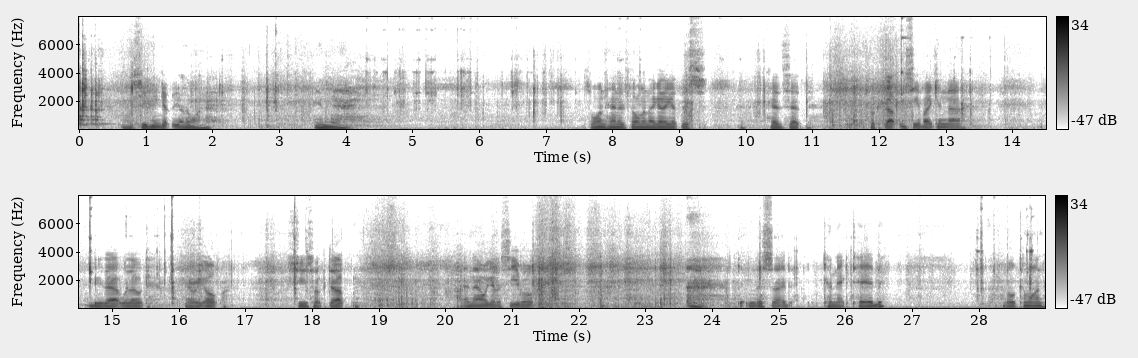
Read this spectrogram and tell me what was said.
Let's see if we can get the other one in there. It's one-handed filming. I gotta get this headset hooked up and see if I can uh, do that without. There we go. She's hooked up. And now we gotta see about getting this side connected. Oh, come on.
